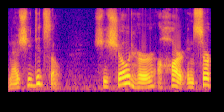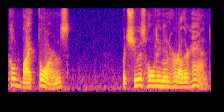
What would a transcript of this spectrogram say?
and as she did so, she showed her a heart encircled by thorns, which she was holding in her other hand.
